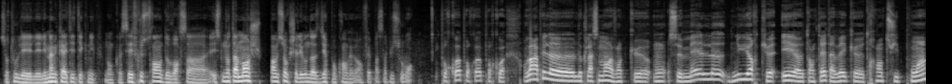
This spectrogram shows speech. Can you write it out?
surtout les, les- mêmes qualités techniques. Donc euh, c'est frustrant de voir ça. Et notamment, je suis pas sûr que Chalevon doit se dire pourquoi on fait, on fait pas ça plus souvent. Pourquoi, pourquoi, pourquoi? On va rappeler le, le classement avant qu'on se mêle. New York est euh, en tête avec euh, 38 points,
